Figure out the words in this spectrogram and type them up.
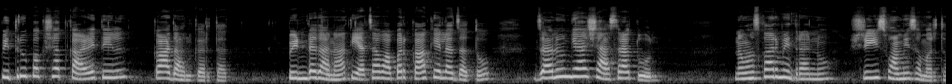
पितृपक्षात काळे तेल का दान करतात? पिंडदानात याचा वापर का केला जातो? जाणून घ्या शास्त्रातून. नमस्कार मित्रांनो श्री स्वामी समर्थ.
